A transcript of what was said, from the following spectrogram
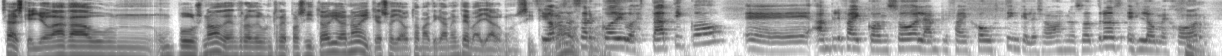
¿Sabes? Que yo haga un, un, push ¿no? dentro de un repositorio ¿no? y que eso ya automáticamente vaya a algún sitio. Si vamos a hacer código estático, eh, Amplify Console, Amplify Hosting, que le llamamos nosotros, es lo mejor. Hmm.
